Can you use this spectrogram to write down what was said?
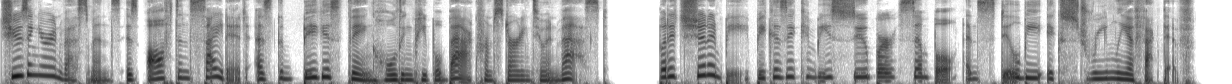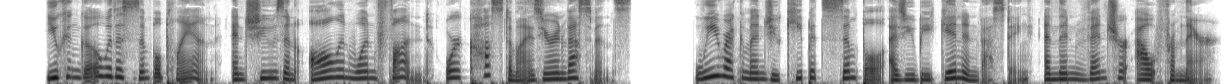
Choosing your investments is often cited as the biggest thing holding people back from starting to invest. But it shouldn't be because it can be super simple and still be extremely effective. You can go with a simple plan and choose an all in one fund or customize your investments. We recommend you keep it simple as you begin investing and then venture out from there.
